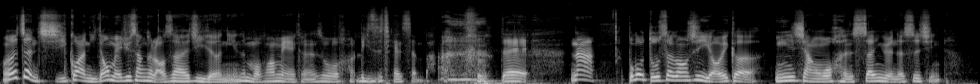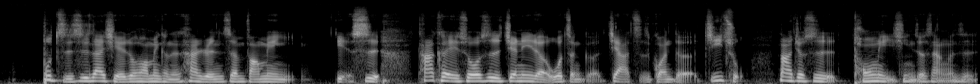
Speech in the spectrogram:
我觉得这很奇怪，你都没去上课，老师还会记得你，那某方面也可能是我 励志天生吧，对。那不过读社工是有一个影响我很深远的事情，不只是在写作方面，可能和人生方面也是。它可以说是建立了我整个价值观的基础，那就是同理心这三个字。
